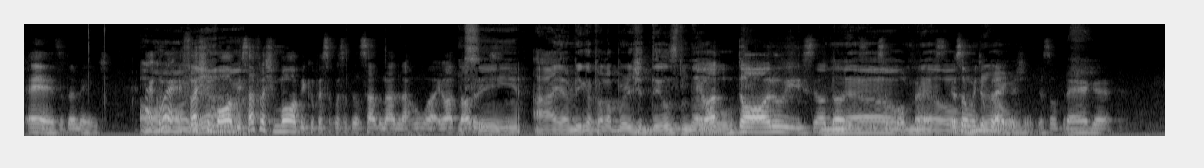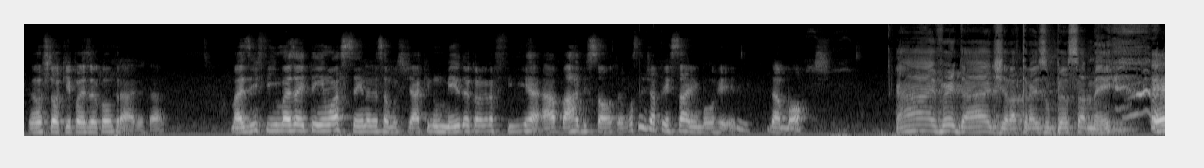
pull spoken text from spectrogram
É, exatamente. É, como é? Flash mob, sabe flash mob que o pessoal começa a dançar do nada na rua? Eu adoro isso. Sim. Ai, amiga, pelo amor de Deus, não. Eu adoro isso, eu adoro isso, isso eu Não, confesso. não, eu sou muito não. brega, gente. Eu sou brega. Eu não estou aqui para dizer o contrário, tá? Mas enfim, mas aí tem uma cena dessa música já que no meio da coreografia a Barbie solta. Vocês já pensaram em morrer da morte? Ah, é verdade, ela traz um pensamento. É,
